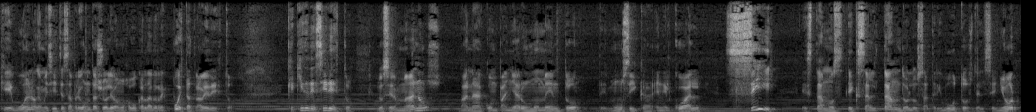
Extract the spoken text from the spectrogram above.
qué bueno que me hiciste esa pregunta, yo le vamos a buscar dar respuesta a través de esto. ¿Qué quiere decir esto? Los hermanos van a acompañar un momento de música en el cual sí estamos exaltando los atributos del Señor.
